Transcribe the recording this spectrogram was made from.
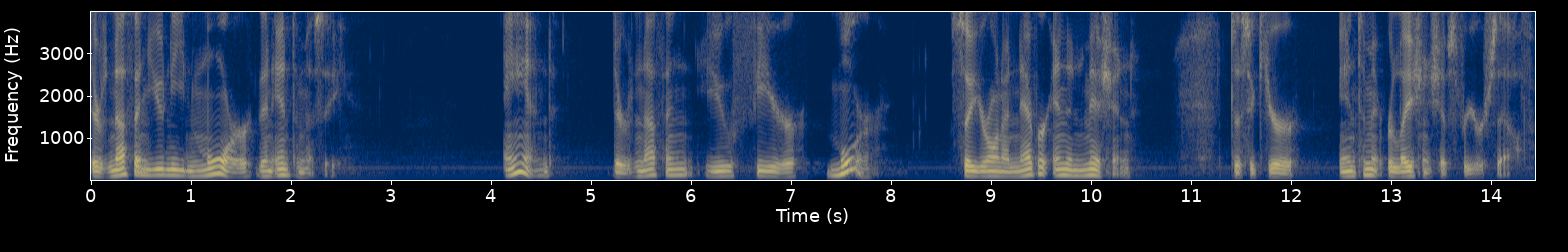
There's nothing you need more than intimacy. And there's nothing you fear more. So you're on a never ending mission to secure intimate relationships for yourself.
